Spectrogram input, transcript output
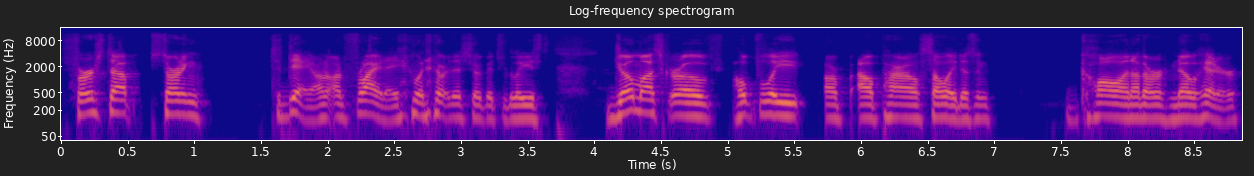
First up, starting today on, on Friday, whenever this show gets released, Joe Musgrove. Hopefully, our our pal Sully doesn't call another no hitter,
